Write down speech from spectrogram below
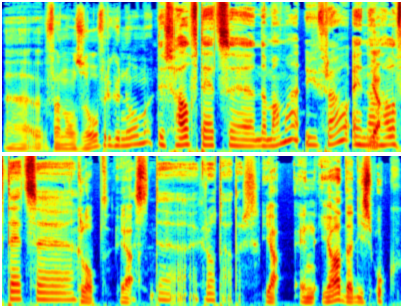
eh, van ons overgenomen. Dus halftijds eh, de mama, uw vrouw, en dan Ja. halftijds Klopt, ja. dus de grootouders. Ja, en ja, dat is ook...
